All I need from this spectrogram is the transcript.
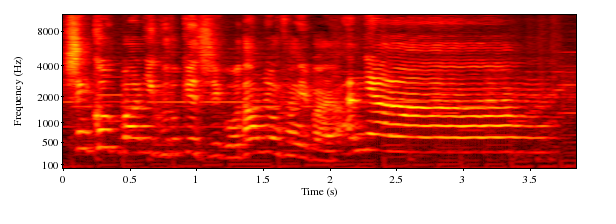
신쿡 많이 구독해주시고 다음 영상에 봐요. 안녕!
